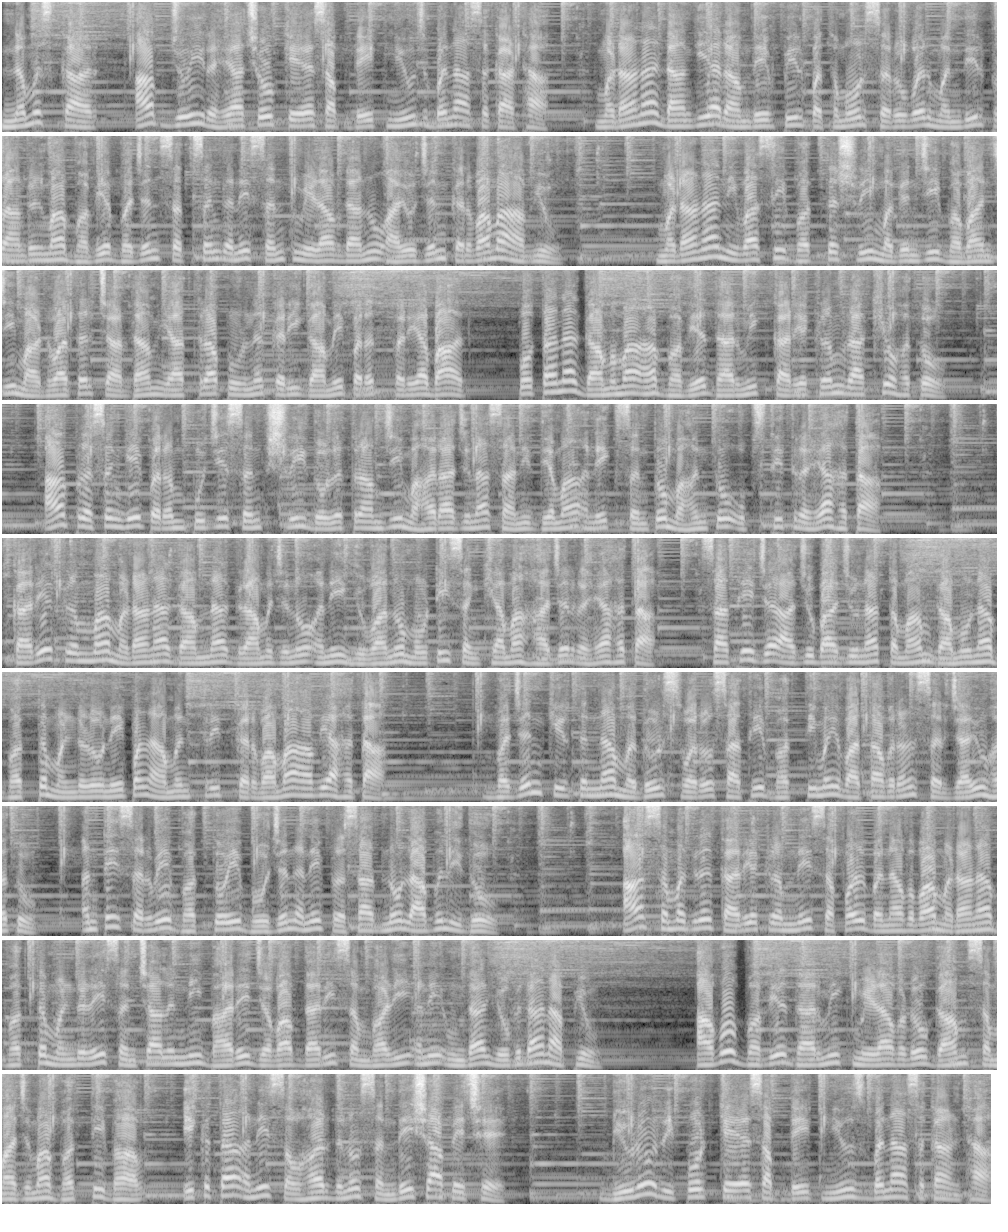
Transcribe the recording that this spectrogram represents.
નમસ્કાર, આપ જોઈ રહ્યા છો KS update news Banaskantha. Madana Dangiya Ramdevpir Pathmor સરોવર મંદિર પ્રાંગણમાં ભવ્ય ભજન સત્સંગ અને સંત મેળાવડાનું આયોજન કરવામાં આવ્યું. મડાણા નિવાસી ભક્ત શ્રી મગનજી ભવાનજી માઢવાતર ચારધામ યાત્રા પૂર્ણ કરી ગામે પરત ફર્યા બાદ પોતાના ગામમાં આ ભવ્ય ધાર્મિક કાર્યક્રમ રાખ્યો હતો. આ પ્રસંગે પરમ પૂજ્ય સંત શ્રી દોલતરામજી મહારાજના સાનિધ્યમાં અનેક સંતો મહંતો ઉપસ્થિત રહ્યા હતા. કાર્યક્રમમાં મડાણા ગામના ગ્રામજનો અને યુવાનો મોટી સંખ્યામાં હાજર રહ્યા હતા. સાથે જ આજુબાજુના તમામ ગામોના ભક્ત મંડળોને પણ આમંત્રિત કરવામાં આવ્યા હતા. ભજન કીર્તનના મધુર સ્વરો સાથે ભક્તિમય વાતાવરણ સર્જાયું હતું. અંતે સર્વે ભક્તોએ ભોજન અને પ્રસાદનો લાભ લીધો. આ સમગ્ર કાર્યક્રમને સફળ બનાવવા મડાણા ભક્ત મંડળે સંચાલનની ભારે જવાબદારી સંભાળી અને ઊંડા યોગદાન આપ્યું. આવો ભવ્ય ધાર્મિક મેળાવડો ગામ સમાજમાં ભક્તિભાવ, એકતા અને સૌહાર્દનો સંદેશ આપે છે. Bureau report KS update news Banaskantha.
